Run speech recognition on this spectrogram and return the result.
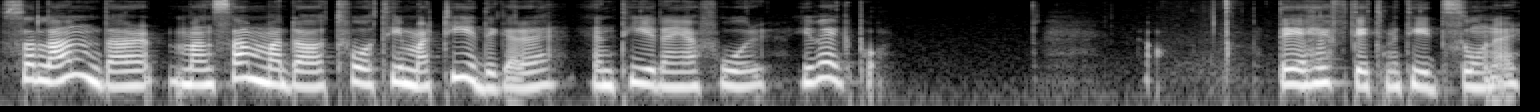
så landar man samma dag två timmar tidigare än tiden jag for iväg på. Ja, det är häftigt med tidszoner.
